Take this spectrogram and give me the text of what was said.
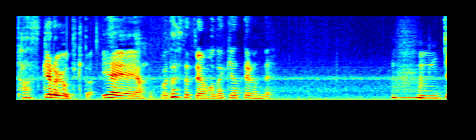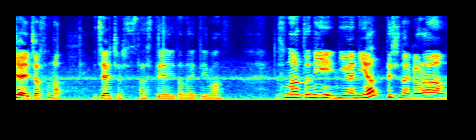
助けろよってきた。いやいやいや私たちはもう抱き合ってるんで。イチャイチャすな。イチャイチャさせていただいています。その後にニヤニヤってしながら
